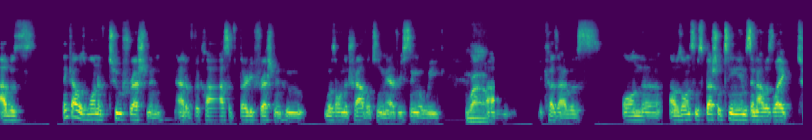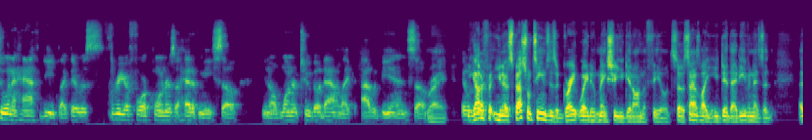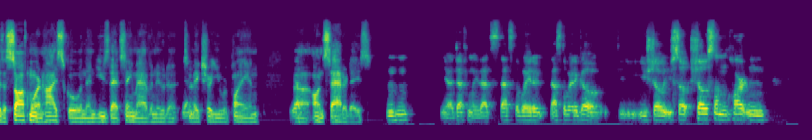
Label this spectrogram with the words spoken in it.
I was, I think I was one of two freshmen out of the class of 30 freshmen who was on the travel team every single week wow. um, because I was on the, I was on some special teams, and I was like two and a half deep. Like there was three or four corners ahead of me, so you know, one or two go down, like I would be in. So right. it You was got really- to, you know, special teams is a great way to make sure you get on the field. So it sounds like you did that even as a as a sophomore in high school, and then use that same avenue to Yeah. to make sure you were playing Yeah. uh, on Saturdays. hmm Yeah, definitely. That's that's the way to that's the way to go. You you show you show, show some heart and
